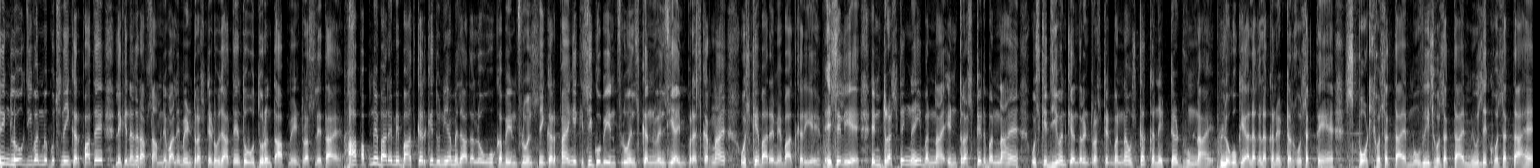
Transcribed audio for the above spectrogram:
इंटरेस्टिंग लोग जीवन में कुछ नहीं कर पाते, लेकिन अगर आप सामने वाले में इंटरेस्टेड हो जाते हैं तो वो तुरंत आप में इंटरेस्ट लेता है। आप अपने बारे में बात करके दुनिया में ज़्यादा लोगों को कभी इन्फ्लुएंस नहीं कर पाएँगे। किसी को भी इन्फ्लुएंस कन्विंस या इंप्रेस करना है, उसके बारे में बात करिए। इसीलिए इंटरेस्टिंग नहीं बनना है इंटरेस्टेड बनना है, उसके जीवन के अंदर इंटरेस्टेड बनना, उसका कनेक्टर ढूंढना है। लोगों के अलग अलग कनेक्टर हो सकते हैं स्पोर्ट्स हो सकता है मूवीज़ हो सकता है म्यूज़िक हो सकता है,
